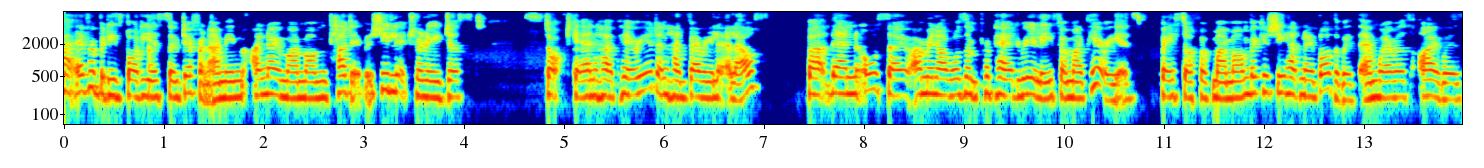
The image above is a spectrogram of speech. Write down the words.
everybody's body is so different. I mean, I know my mum had it, but she literally just stopped getting her period and had very little else. But then also, I mean, I wasn't prepared really for my periods based off of my mum because she had no bother with them, whereas I was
